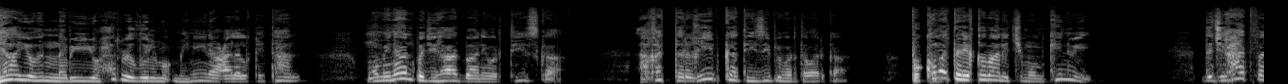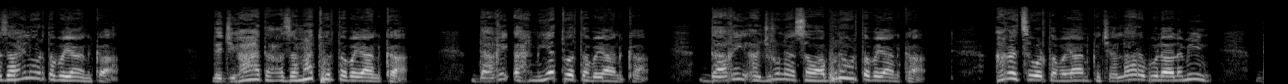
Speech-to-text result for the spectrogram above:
یا ایها النبی حرض المؤمنین علی القتال مؤمنان په جهاد باندې ورتیز کا هغه ترغیب کا تیزی په ورته ورکا په کومه طریقه باندې چې ممکن وي د جهاد فضایل ورته بیان کا د جهاد عظمت ورته بیان کا داغي اهمیت ورته بیان کا داغي اجرونه ثوابونه ورته بیان کا هغه څه ورته بیان کړي چې الله رب العالمین د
